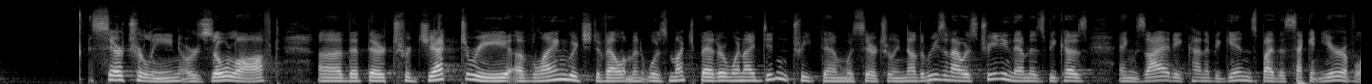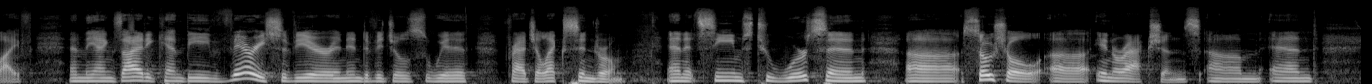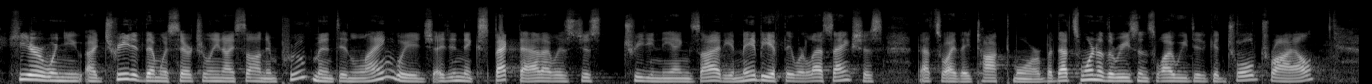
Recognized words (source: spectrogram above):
sertraline or Zoloft, uh, that their trajectory of language development was much better when I didn't treat them with sertraline. Now, the reason I was treating them is because anxiety kind of begins by the second year of life, and the anxiety can be very severe in individuals with Fragile X syndrome. And it seems to worsen uh, social uh, interactions. Um, and here, when you I treated them with sertraline, I saw an improvement in language. I didn't expect that. I was just treating the anxiety. And maybe if they were less anxious, that's why they talked more. But that's one of the reasons why we did a controlled trial.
